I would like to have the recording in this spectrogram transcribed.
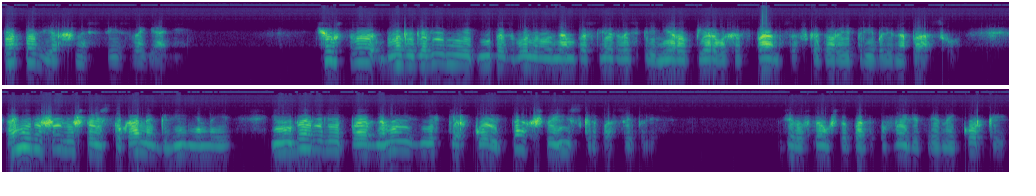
по поверхности изваяний. Чувство благоговения не позволило нам последовать примеру первых испанцев, которые прибыли на Пасху. Они решили, что истуканы глиняные, и ударили по одному из них киркой так, что искры посыпались. Дело в том, что под выветренной коркой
